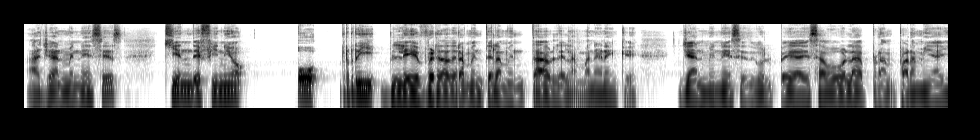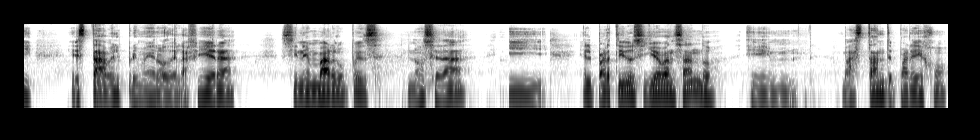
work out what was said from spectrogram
a Jan Meneses, quien definió horrible, verdaderamente lamentable la manera en que Jan Meneses golpea esa bola. Para, para mí ahí estaba el primero de la fiera. Sin embargo, pues no se da y el partido siguió avanzando. Em, bastante parejo.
